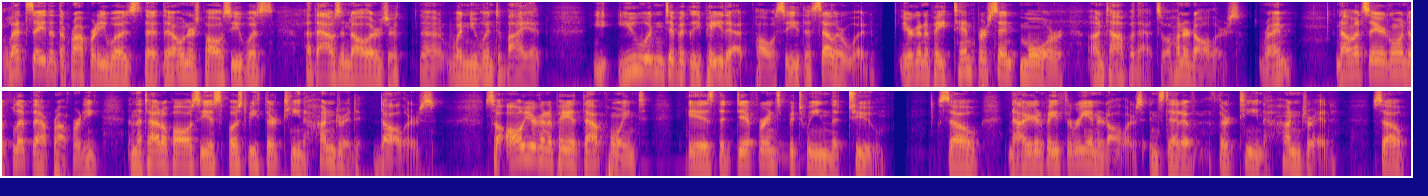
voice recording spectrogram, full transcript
Let's say that the property was that the owner's policy was a thousand dollars, or uh, when you went to buy it, you, you wouldn't typically pay that policy. The seller would. You're going to pay 10% more on top of that. So $100, right? Now, let's say you're going to flip that property and the title policy is supposed to be $1,300. So all you're going to pay at that point is the difference between the two. So now you're going to pay $300 instead of 1300 So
